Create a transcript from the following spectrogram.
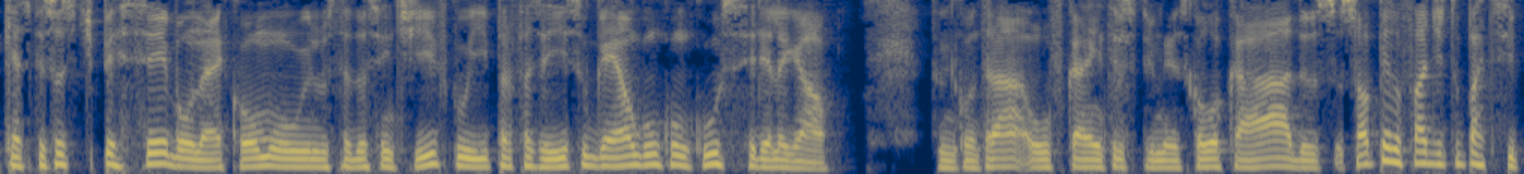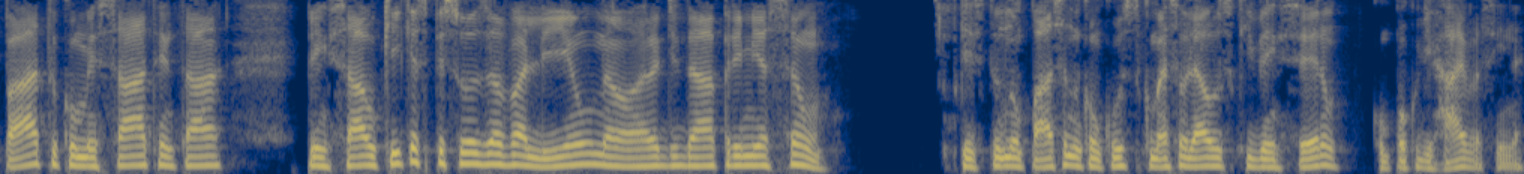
que as pessoas te percebam, né, como ilustrador científico e para fazer isso ganhar algum concurso seria legal. Tu encontrar ou ficar entre os primeiros colocados, só pelo fato de tu participar, tu começar a tentar pensar o que que as pessoas avaliam na hora de dar a premiação. Porque se tu não passa no concurso, tu começa a olhar os que venceram com um pouco de raiva, assim, né?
